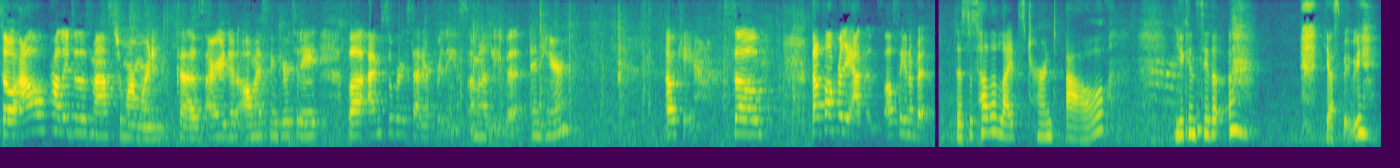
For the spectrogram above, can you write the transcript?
So I'll probably do this mask tomorrow morning because I already did all my skincare today. But I'm super excited for these. I'm gonna leave it in here. Okay, So that's all for the advents. I'll see you in a bit. This is how the lights turned out. You can see the, yes baby.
